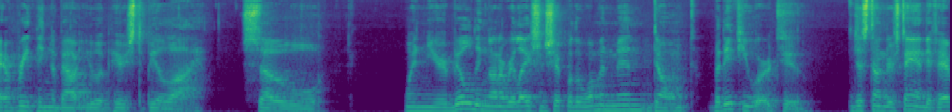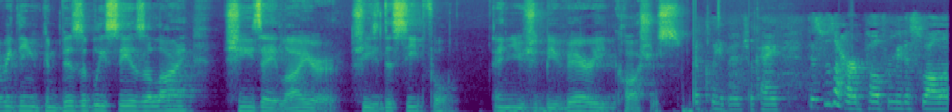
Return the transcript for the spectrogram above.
everything about you appears to be a lie. So when you're building on a relationship with a woman, men don't. But if you were to, just understand if everything you can visibly see is a lie, she's a liar. She's deceitful. And you should be very cautious. The cleavage, okay? This was a hard pill for me to swallow.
